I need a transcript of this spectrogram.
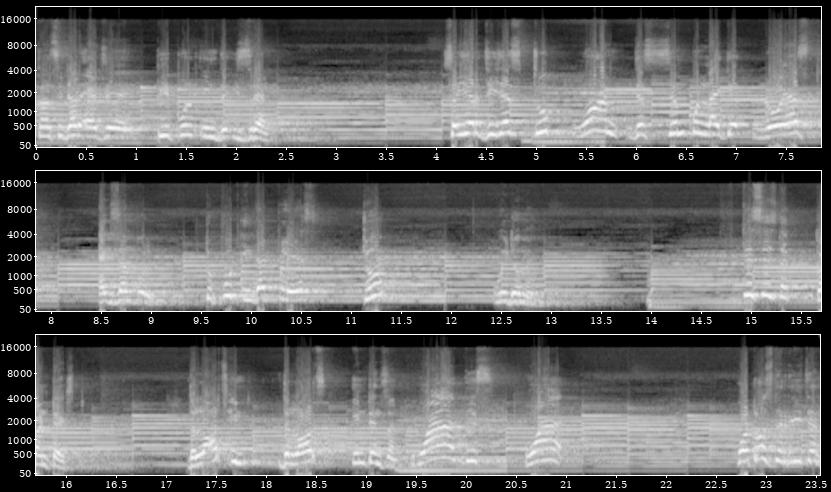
considered as a people in the israel so here jesus took one just simple like a lowest example to put in that place to widow man. This is the context. The Lord's in, the Lord's intention. Why this? Why? What was the reason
